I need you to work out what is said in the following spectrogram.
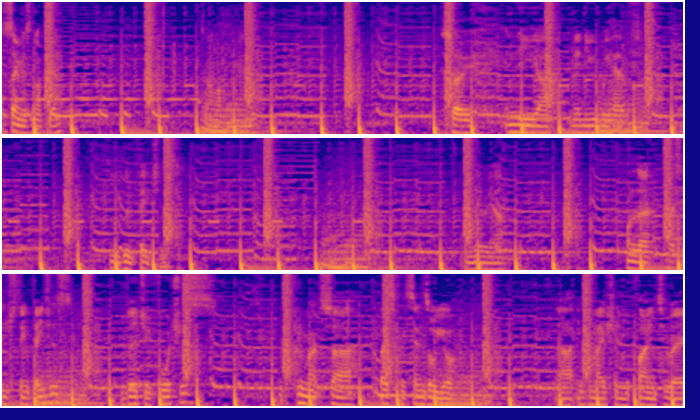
Same as Nokia. So in the uh, menu we have a few good features. And there we are. One of the most interesting features, Vertu Fortress, which pretty much uh, basically sends all your uh, information in your phone to a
